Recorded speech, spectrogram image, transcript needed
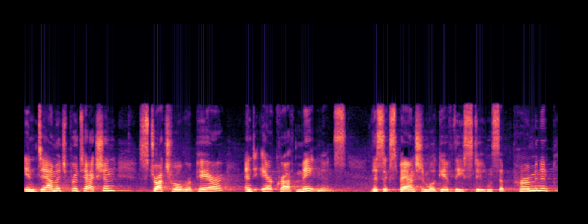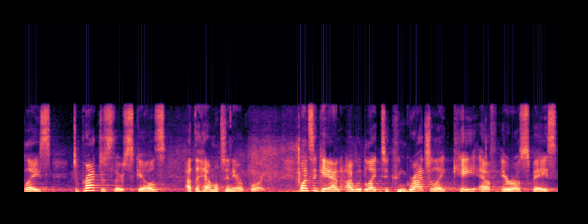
in damage protection, structural repair, and aircraft maintenance. This expansion will give these students a permanent place to practice their skills at the Hamilton Airport. Once again, I would like to congratulate KF Aerospace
